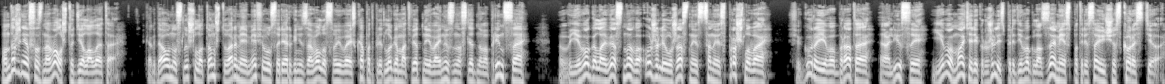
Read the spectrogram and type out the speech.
Он даже не осознавал, что делал это. Когда он услышал о том, что армия Мефиуса реорганизовала свои войска под предлогом ответной войны за наследного принца, в его голове снова ожили ужасные сцены из прошлого. Фигуры его брата, Алисы, его матери кружились перед его глазами с потрясающей скоростью.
